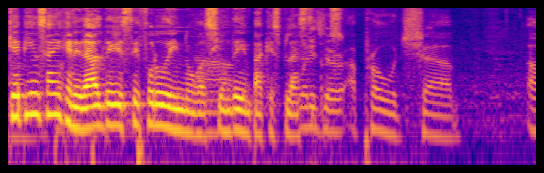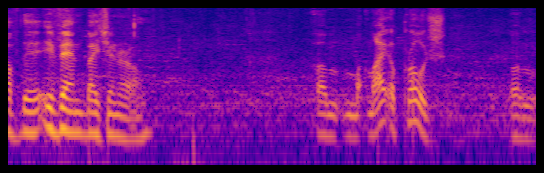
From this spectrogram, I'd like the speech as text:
¿Qué piensa en general de este foro de innovación de empaques plásticos? Um, my approach, um,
